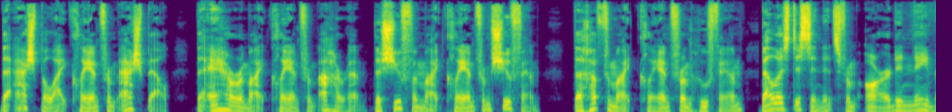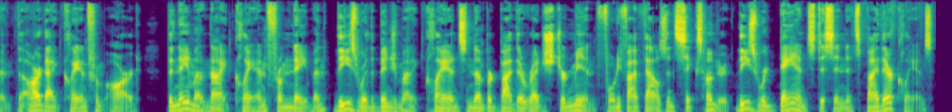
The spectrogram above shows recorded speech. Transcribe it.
the Ashbelite clan from Ashbel, the Ahiramite clan from Ahiram, the Shuphamite clan from Shupham, the Huphamite clan from Hupham, Bela's descendants from Ard and Naaman, the Ardite clan from Ard, the Naamanite clan from Naaman. These were the Benjaminite clans numbered by their registered men, 45,600. These were Dan's descendants by their clans.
